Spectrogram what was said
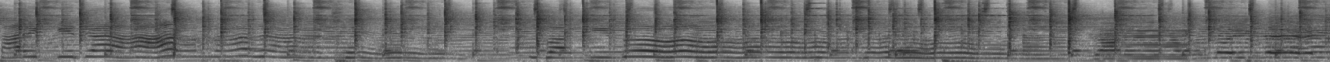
তার কি জানার বাকি গো লইলে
